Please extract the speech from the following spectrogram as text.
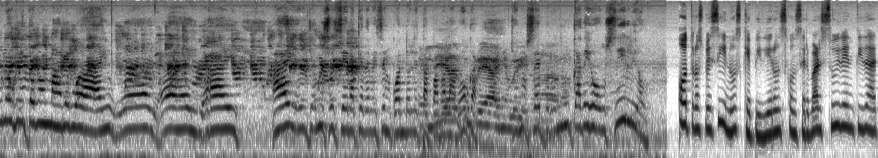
Unos gritos normales, guay, guay, ay, ay. Ay, yo no sé si era que de vez en cuando le tapaba la boca. Yo no sé, pero nunca dijo auxilio. Otros vecinos que pidieron conservar su identidad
